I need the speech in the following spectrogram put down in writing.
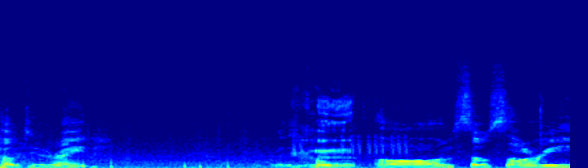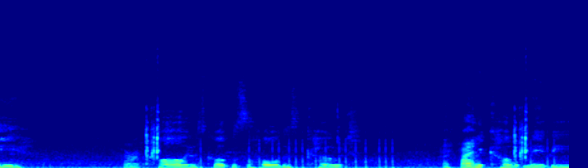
coat, dude, right? Really cold. Oh, I'm so sorry. If I recall, he was cold because to hold his coat. If I find a coat, maybe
